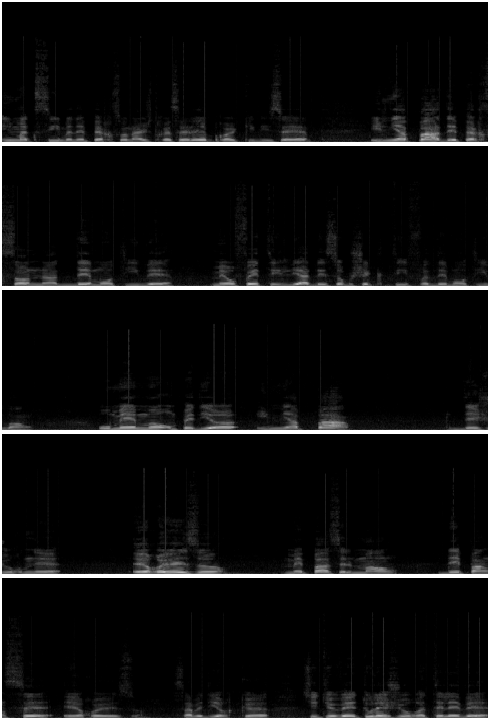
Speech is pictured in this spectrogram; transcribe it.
une maxime d'un personnage très célèbre qui disait Il n'y a pas de personnes démotivées, mais au fait, il y a des objectifs démotivants. Ou même, on peut dire Il n'y a pas des journées heureuses, mais pas seulement des pensées heureuses. Ça veut dire que si tu veux tous les jours te lever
